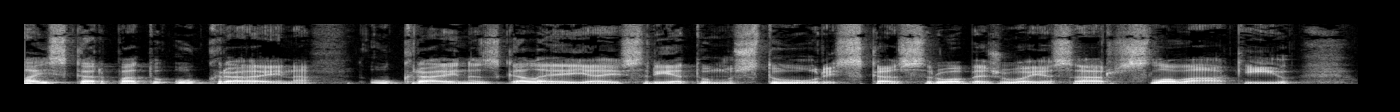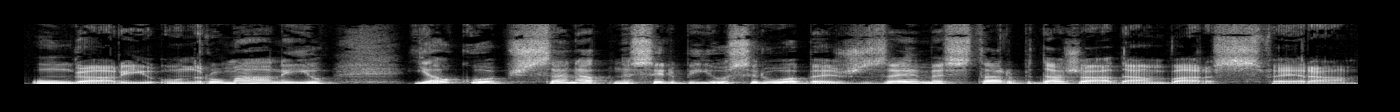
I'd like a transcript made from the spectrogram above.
Aizkarpatu Ukraina, Ukrainas galējais rietumu stūris, kas robežojas ar Slovākiju, Ungāriju un Rumāniju, jau kopš senatnes ir bijusi robeža zeme starp dažādām varas sfērām.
